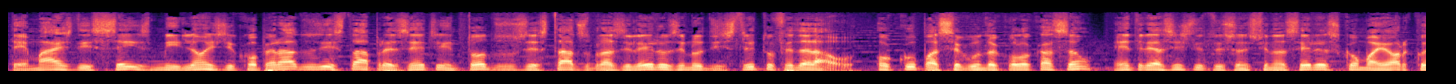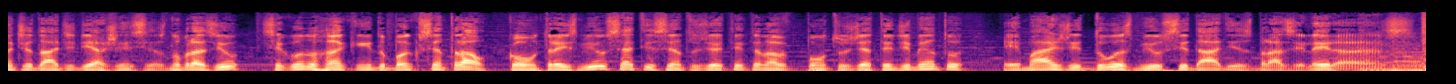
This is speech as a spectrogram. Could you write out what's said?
tem mais de 6 milhões de cooperados e está presente em todos os estados brasileiros e no Distrito Federal. Ocupa a segunda colocação entre as instituições financeiras com maior quantidade de agências no Brasil, segundo o ranking do Banco Central, com 3.789 pontos de atendimento em mais de 2 mil cidades brasileiras.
